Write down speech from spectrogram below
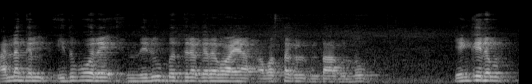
അല്ലെങ്കിൽ ഇതുപോലെ നിരുപദ്രകരമായ അവസ്ഥകൾ ഉണ്ടാകുന്നു. എങ്കിലും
